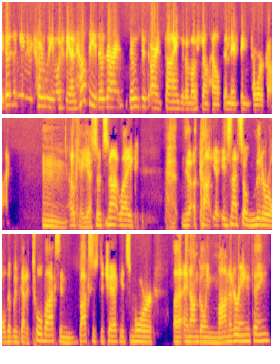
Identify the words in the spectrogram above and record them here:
it doesn't mean they're totally emotionally unhealthy. Those aren't those just aren't signs of emotional health, and there's things to work on. Mm, okay, yeah. So it's not like it's not so literal that we've got a toolbox and boxes to check. It's more uh, an ongoing monitoring thing.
